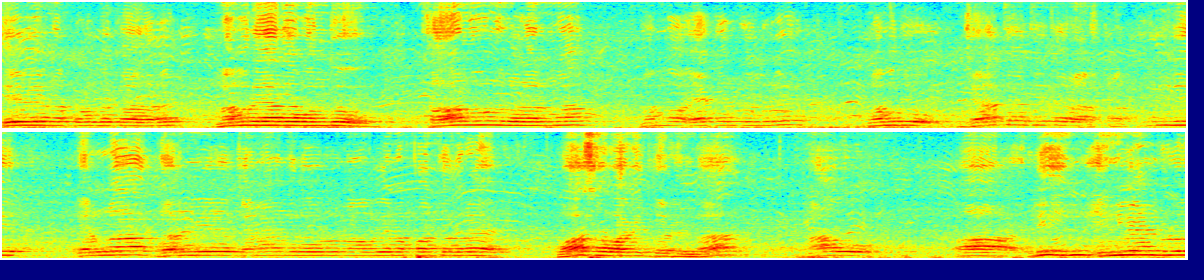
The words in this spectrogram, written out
ಸೇವೆಯನ್ನು ಕೊಡಬೇಕಾದರೆ ನಮ್ಮದೇ ಆದ ಒಂದು ಕಾನೂನುಗಳನ್ನು ನಮ್ಮ ಯಾಕಂತಂದರೆ ನಮ್ಮದು ಜಾತ್ಯತೀತ ರಾಷ್ಟ್ರ. ಇಲ್ಲಿ ಎಲ್ಲ ಧರ್ಮೀಯ ಜನಾಂಗದವರು ನಾವು ಏನಪ್ಪ ಅಂತಂದರೆ ವಾಸವಾಗಿದ್ದರಿಂದ ನಾವು ಇಂಗ್ಲೆಂಡ್ರು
